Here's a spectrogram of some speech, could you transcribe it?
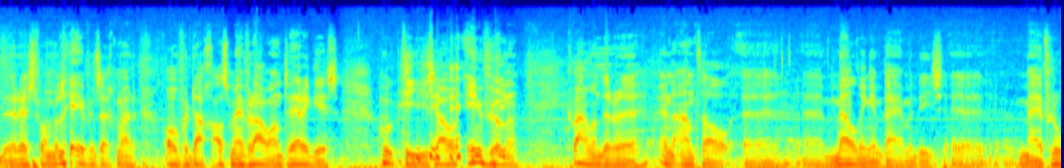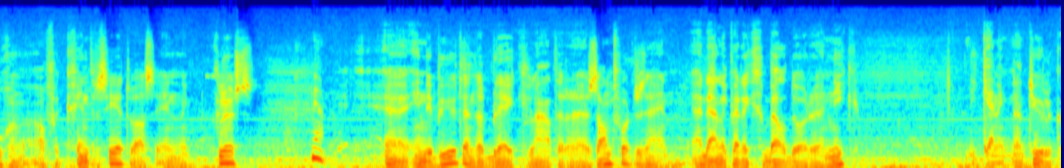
de rest van mijn leven, zeg maar, overdag als mijn vrouw aan het werk is, hoe ik die zou invullen, kwamen er eh, een aantal eh, eh, meldingen bij me die mij vroegen of ik geïnteresseerd was in een klus Ja. in de buurt. En dat bleek later Zandvoort te zijn. Uiteindelijk werd ik gebeld door Niek. Die ken ik natuurlijk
